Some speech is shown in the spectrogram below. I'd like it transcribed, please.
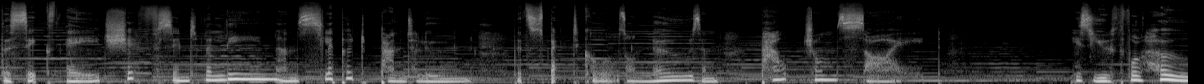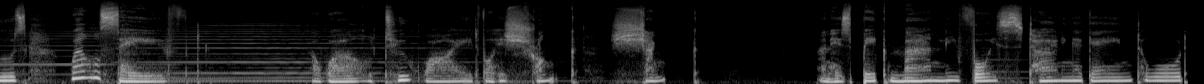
The sixth age shifts into the lean and slippered pantaloon with spectacles on nose and pouch on side. His youthful hose well saved, a world too wide for his shrunk shank, and his big manly voice turning again toward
